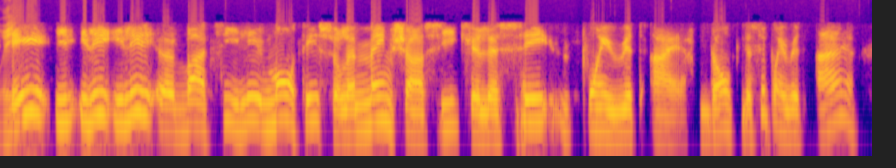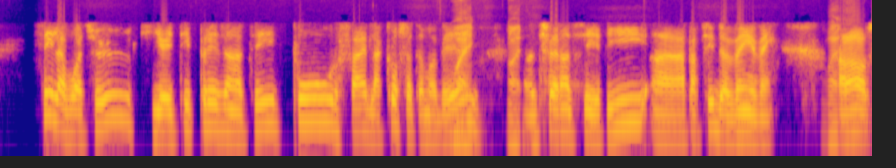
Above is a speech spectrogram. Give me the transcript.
oui. Et il, il est, il est euh, bâti, il est monté sur le même châssis que le C.8R. Donc, le C.8R, c'est la voiture qui a été présentée pour faire de la course automobile Ouais, ouais. dans différentes séries euh, à partir de 2020. Ouais. Alors,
